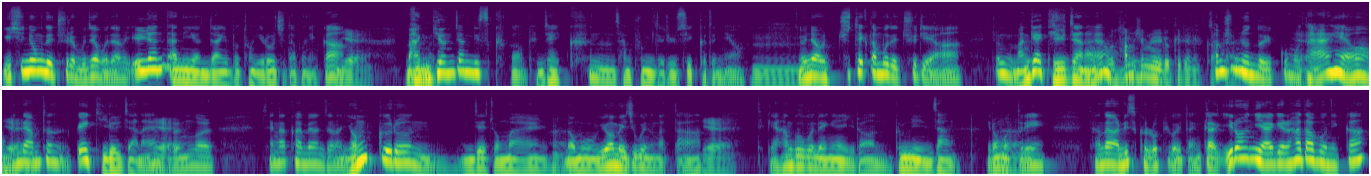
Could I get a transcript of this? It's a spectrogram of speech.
이 신용 대출의 문제가 뭐냐면 1년 단위 연장이 보통 이루어지다 보니까 예. 만기 연장 리스크가 굉장히 큰 상품들일 수 있거든요. 음. 왜냐하면 주택담보대출이야 좀 만기가 길잖아요. 뭐 30년 이렇게 되니까. 30년도 있고 뭐 예. 다양해요. 예. 근데 아무튼 꽤 길잖아요. 예. 그런 걸 생각하면 저는 영끌은 이제 정말 예. 너무 위험해지고 있는 것 같다. 예. 특히 한국은행의 이런 금리 인상 이런 예. 것들이 상당한 리스크를 높이고 있다. 그러니까 이런 이야기를 하다 보니까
